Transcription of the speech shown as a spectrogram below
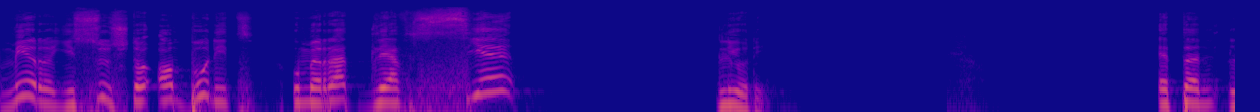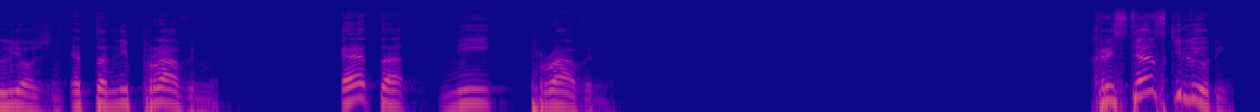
мира Иисус, что Он будет умирать для всех людей. Это ложно, это неправильно. Это неправильно. Христианские люди,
